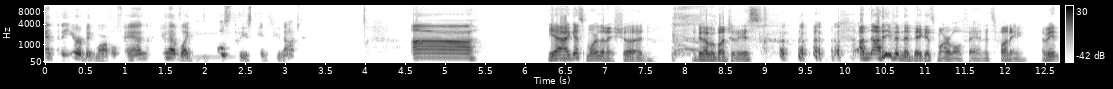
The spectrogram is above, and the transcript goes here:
Anthony, you're a big Marvel fan. You have like most of these games, do you not? Uh yeah, I guess more than I should. I do have a bunch of these. I'm not even the biggest Marvel fan. It's funny. I mean,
